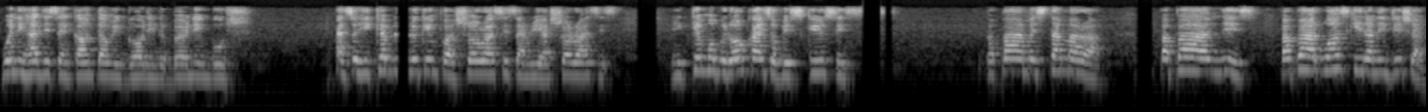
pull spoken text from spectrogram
when he had this encounter with God in the burning bush. And so he kept looking for assurances and reassurances. He came up with all kinds of excuses. Papa, I'm a stammerer. Papa, I'm this. Papa had once killed an Egyptian.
